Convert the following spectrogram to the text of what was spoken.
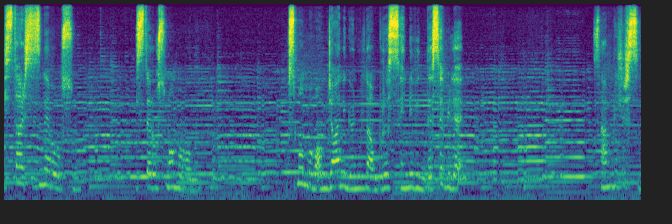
İster sizin ev olsun, ister Osman babamın. Osman babam cani gönülden burası senin evin dese bile sen bilirsin.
